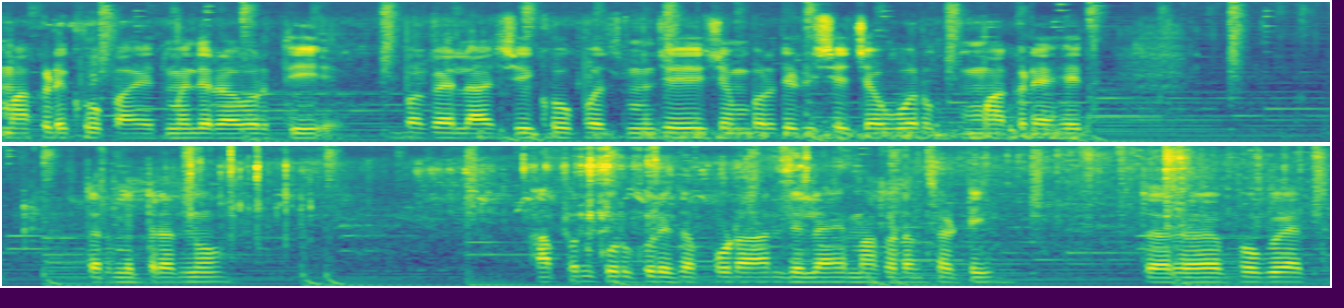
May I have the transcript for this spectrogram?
माकडे खूप आहेत मंदिरावरती. बघायला अशी खूपच म्हणजे शंभर दीडशेच्या वर माकडे आहेत. तर मित्रांनो आपण कुरकुरेचा पोडा आणलेला आहे माकडांसाठी. तर बघूयात.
